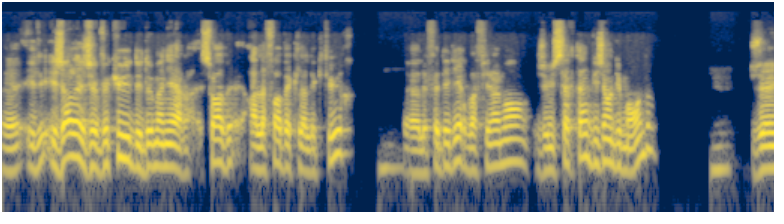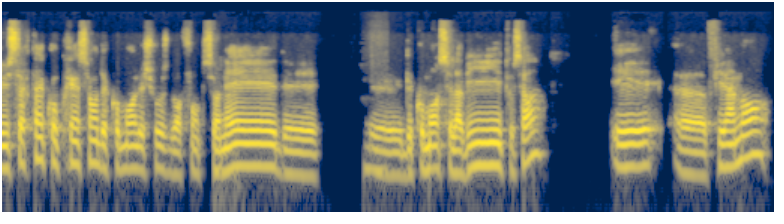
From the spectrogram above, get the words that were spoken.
Euh, et, et j'ai vécu de deux manières, soit avec- à la fois avec la lecture, euh, le fait de dire, bah, finalement, j'ai une certaine vision du monde, Mm. j'ai une certaine compréhension de comment les choses doivent fonctionner, de, de, de comment c'est la vie, tout ça. Et euh, finalement,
